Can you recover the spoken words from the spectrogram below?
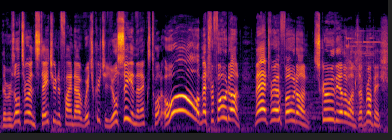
The results are in. Stay tuned to find out which creature you'll see in the next one. Oh, Metrophodon. Metrophodon. Screw the other ones. They're rubbish.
